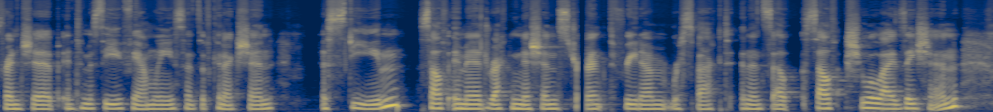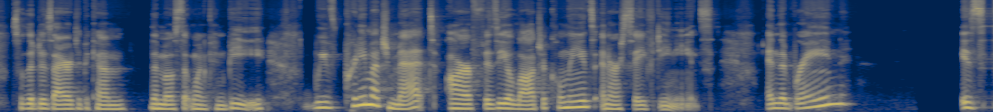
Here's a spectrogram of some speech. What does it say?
friendship, intimacy, family, sense of connection, esteem, self image, recognition, strength, freedom, respect, and then self actualization. So the desire to become the most that one can be. We've pretty much met our physiological needs and our safety needs. And the brain is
